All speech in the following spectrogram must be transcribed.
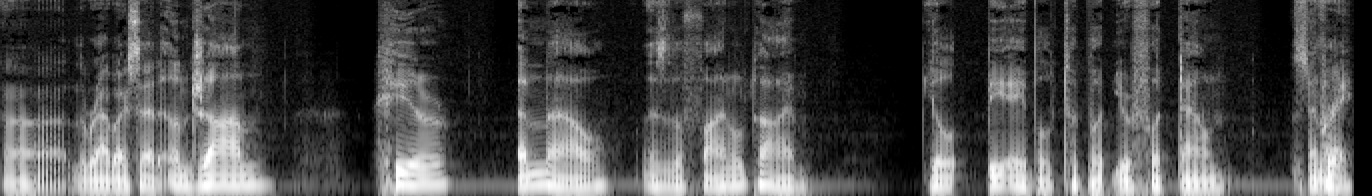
Uh, the rabbi said, "And Jon, here and now is the final time. You'll be able to put your foot down." It's and great. I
